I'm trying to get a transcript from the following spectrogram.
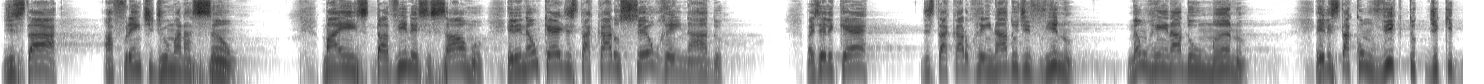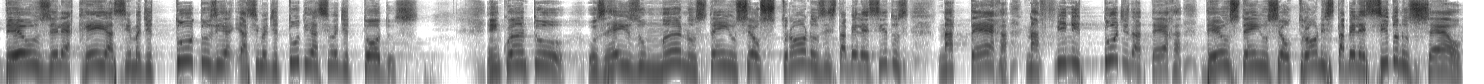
de estar à frente de uma nação. Mas Davi, nesse salmo, ele não quer destacar o seu reinado, mas ele quer destacar o reinado divino, não o reinado humano. Ele está convicto de que Deus ele é rei acima de tudo e acima de tudo e acima de todos. Enquanto os reis humanos têm os seus tronos estabelecidos na terra, na finitude da terra, Deus tem o seu trono estabelecido no céu.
